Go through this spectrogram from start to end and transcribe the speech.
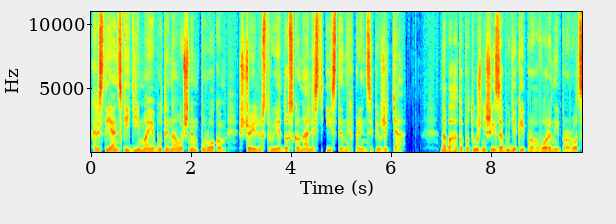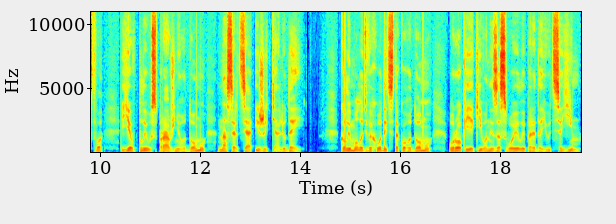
Християнський дій має бути наочним уроком, що ілюструє досконалість істинних принципів життя. Набагато потужніший за будь-який проговорений пророцтво є вплив справжнього дому на серця і життя людей. Коли молодь виходить з такого дому, уроки, які вони засвоїли, передаються їм.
